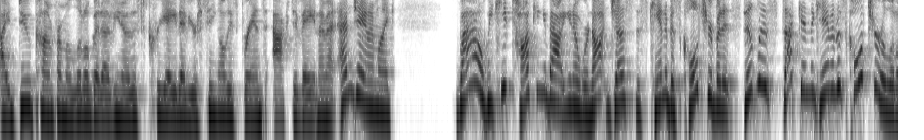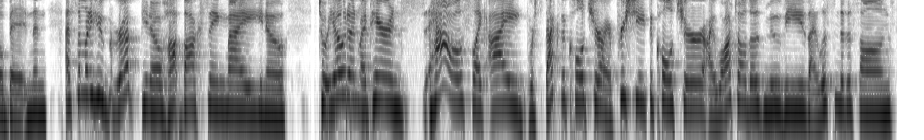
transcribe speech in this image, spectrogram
I do come from a little bit of, you know, this creative. You're seeing all these brands activate. And I'm at MJ and I'm like, wow, we keep talking about, you know, we're not just this cannabis culture, but it still is stuck in the cannabis culture a little bit. And then as somebody who grew up, you know, hotboxing my, you know, Toyota in my parents' house, like I respect the culture, I appreciate the culture, I watch all those movies, I listen to the songs,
